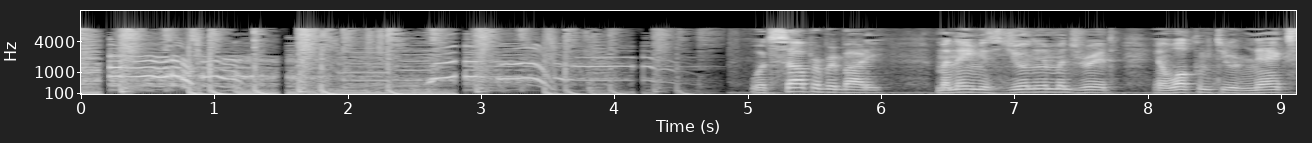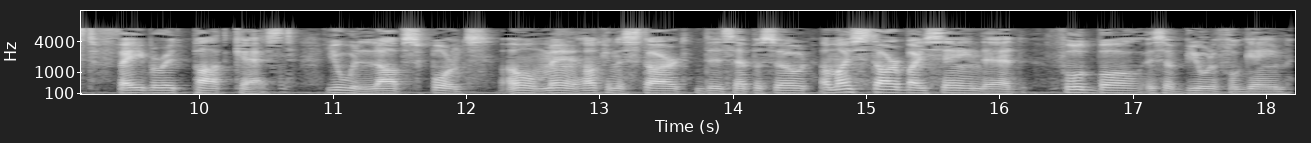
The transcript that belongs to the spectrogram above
com. What's up, everybody? My name is Julian Madrid, and welcome to your next favorite podcast. You will love sports. Oh man, how can I start this episode? I might start by saying that Football is a beautiful game.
